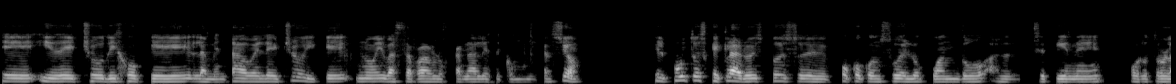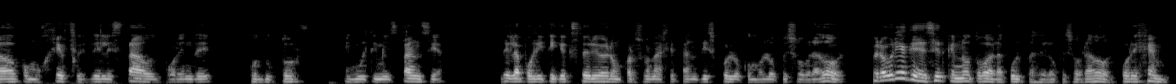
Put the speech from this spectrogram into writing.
eh, y de hecho dijo que lamentaba el hecho y que no iba a cerrar los canales de comunicación. El punto es que, claro, esto es eh, poco consuelo cuando se tiene, por otro lado, como jefe del Estado y por ende conductor en última instancia de la política exterior a un personaje tan díscolo como López Obrador. Pero habría que decir que no toda la culpa es de López Obrador. Por ejemplo,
